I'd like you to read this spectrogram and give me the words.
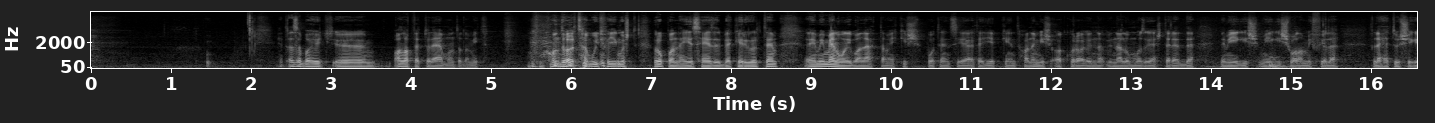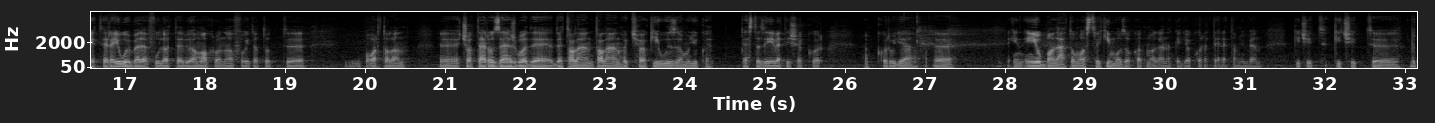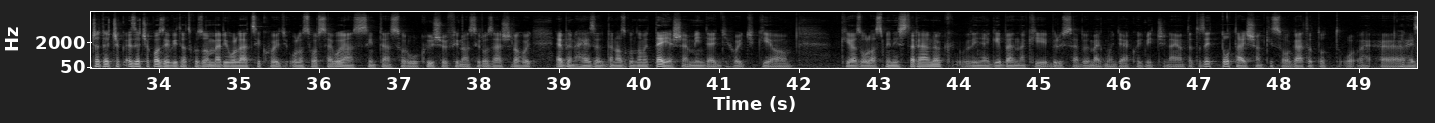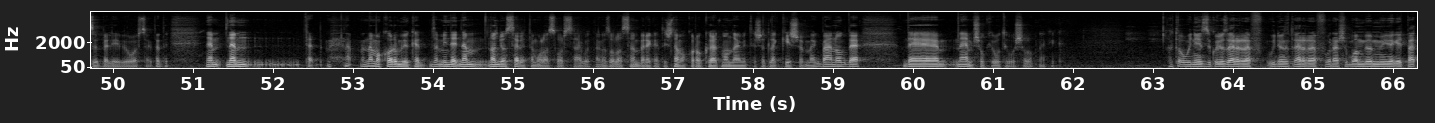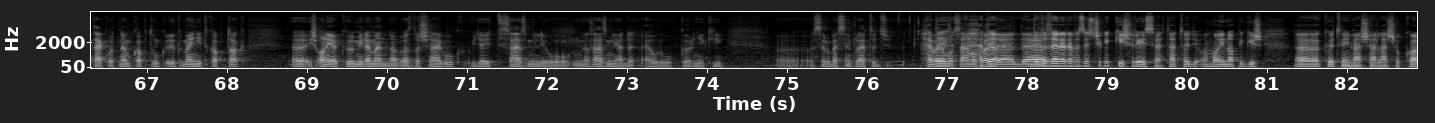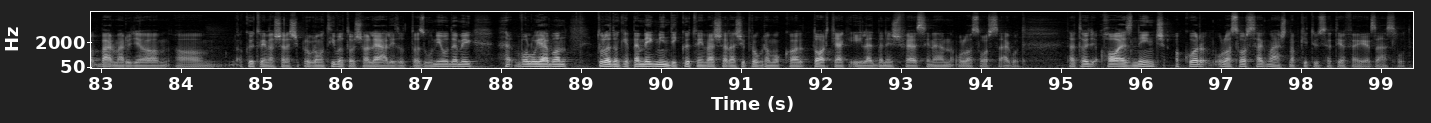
Hát az a baj, hogy ö, alapvetően elmondtad, amit gondoltam, úgyhogy most roppant nehéz helyzetbe kerültem. Én még Meloniban láttam egy kis potenciált egyébként, ha nem is akkora önálló mozgásteret, de, de mégis, mégis valamiféle lehetőséget erre. Jó, hogy belefulladt ebbe a Macronnal folytatott partalan csatározásba, de, de talán, talán, hogyha kihúzza mondjuk ezt az évet is, akkor, akkor ugye én, én jobban látom azt, hogy kimozoghat magának egy akkora teret, amiben kicsit... kicsit Bocsánat, csak, ezzel csak azért vitatkozom, mert jól látszik, hogy Olaszország olyan szinten szorul külső finanszírozásra, hogy ebben a helyzetben azt gondolom, hogy teljesen mindegy, hogy ki a ki az olasz miniszterelnök, lényegében neki Brüsszelből megmondják, hogy mit csináljon. Tehát ez egy totálisan kiszolgáltatott helyzetben lévő ország. Tehát nem, nem, tehát nem, nem akarom őket, mindegy, nem, nagyon szeretem Olaszországot, meg az olasz embereket, és nem akarok olyat mondani, amit esetleg később megbánok, de, de nem sok jót jósolok nekik. Hát ha úgy nézzük, hogy az RRF, úgynevezett RRF forrásokban, amiből mi még egy petákot nem kaptunk, ők mennyit kaptak, és anélkül mire menne a gazdaságuk, ugye itt 100, millió, 100 milliárd euró környéki összeről beszélünk, lehet, hogy keverem hát a számokat, hát de, de, de... De az RRF ez csak egy kis része, tehát hogy a mai napig is kötvényvásárlásokkal, bár már ugye a, a, a kötvényvásárlási programot hivatalosan leállította az Unió, de még valójában tulajdonképpen még mindig kötvényvásárlási programokkal tartják életben és felszínen Olaszországot. Tehát, hogy ha ez nincs, akkor Olaszország másnap kitűzheti a fehér zászlót.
